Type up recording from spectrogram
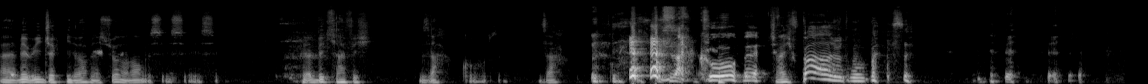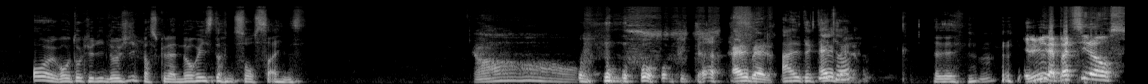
Euh, mais oui, Jack Miller, bien sûr. Non, non, mais c'est. c'est, Albé qui réfléchit. Zarco. c'est- Zar. Zarco. J'arrive pas, hein, je trouve pas. oh, le autant que dit logique parce que la Norris donne son sign. Oh, Oh putain. elle est belle. Ah, elle est Elle est technique, hein belle. Elle est- Et lui, il a pas de silence.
